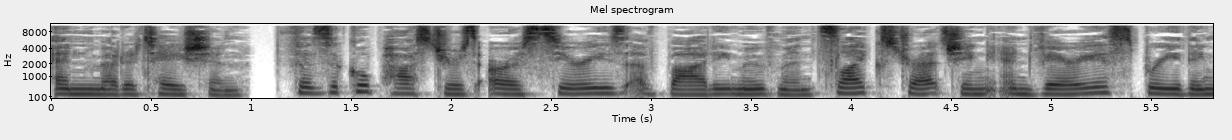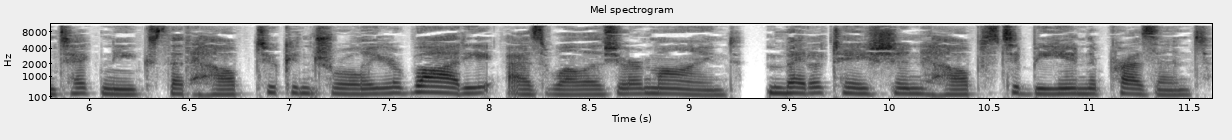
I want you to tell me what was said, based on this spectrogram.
and meditation. Physical postures are a series of body movements like stretching and various breathing techniques that help to control your body as well as your mind. Meditation helps to be in the present.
